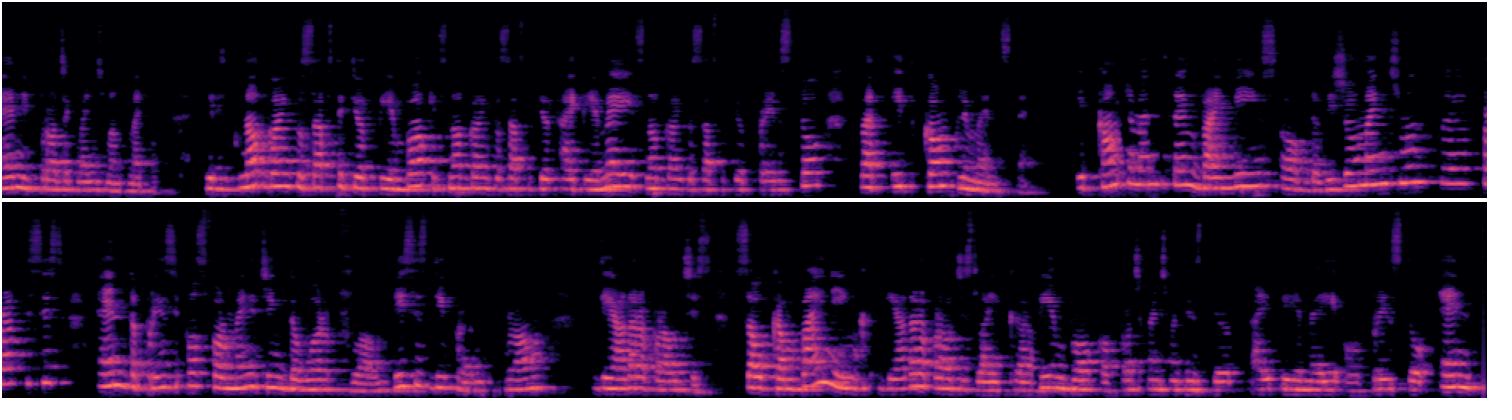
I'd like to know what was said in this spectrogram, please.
any project management method. It's not going to substitute PMBOK, it's not going to substitute IPMA, it's not going to substitute PRINCE2, but it complements them. It complements them by means of the visual management uh, practices and the principles for managing the workflow. This is different from the other approaches. So combining the other approaches like uh, PMBOK of Project Management Institute, IPMA or PRINCE2 and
